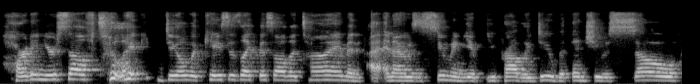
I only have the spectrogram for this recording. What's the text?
harden yourself to like deal with cases like this all the time? And and I was assuming you you probably do. But then she was so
